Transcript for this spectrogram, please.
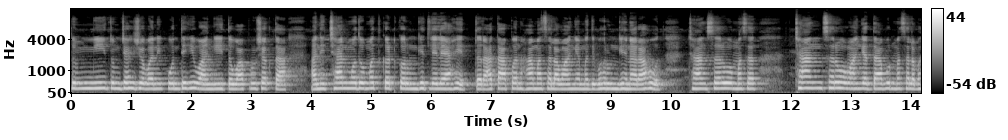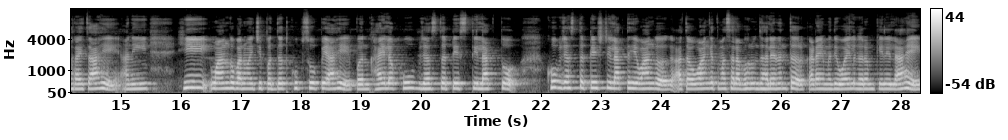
तुम्ही तुमच्या हिशोबाने कोणतेही वांगी इथं वापरू शकता आणि छान मधोमध कट करून घेतलेले आहेत. तर आता आपण हा मसाला वांग्यामध्ये भरून घेणार आहोत. छान सर्व मसा छान सर्व वांग्यात दाबून मसाला भरायचा आहे आणि ही वांग बनवायची पद्धत खूप सोपी आहे पण खायला खूप जास्त टेस्टी लागतो. खूप जास्त टेस्टी लागतं हे वांग. आता वांग्यात मसाला भरून झाल्यानंतर कढाईमध्ये ऑइल गरम केलेलं आहे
